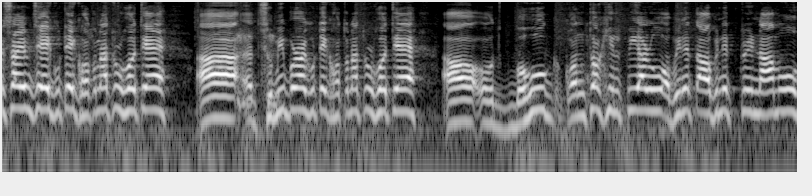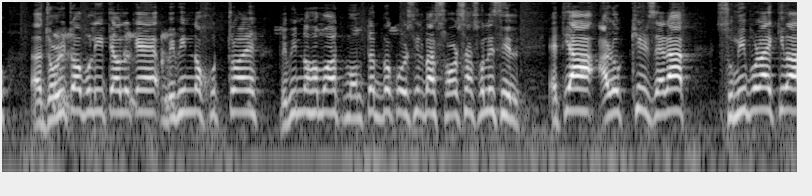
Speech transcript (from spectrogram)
বিচাৰিম যে এই গোটেই ঘটনাটোৰ সৈতে চুমি বৰাৰ গোটেই ঘটনাটোৰ সৈতে বহু কণ্ঠশিল্পী আৰু অভিনেতা অভিনেত্ৰীৰ নামো জড়িত বুলি তেওঁলোকে বিভিন্ন সূত্ৰই বিভিন্ন সময়ত মন্তব্য কৰিছিল বা চৰ্চা চলিছিল। এতিয়া আৰক্ষীৰ জেৰাত চুমি বৰাই কিবা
